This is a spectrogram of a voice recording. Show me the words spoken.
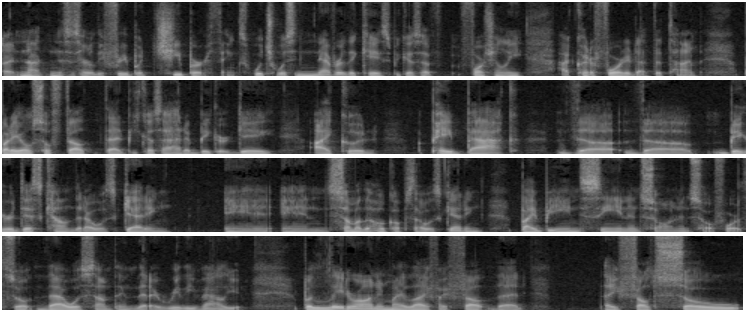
uh, not necessarily free but cheaper things which was never the case because fortunately i could afford it at the time but i also felt that because i had a bigger gig i could pay back the the bigger discount that i was getting and, and some of the hookups i was getting by being seen and so on and so forth. So that was something that i really valued. But later on in my life i felt that i felt so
